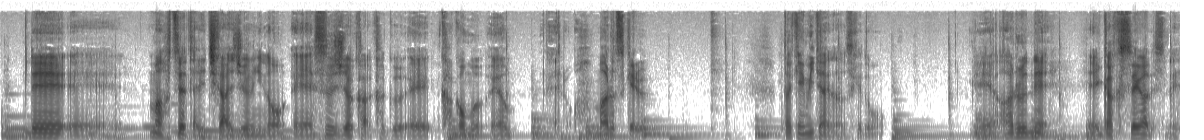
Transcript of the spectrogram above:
うん、で、えー、まあ普通やったら1から12の、えー、数字をか書く、えー、囲む、えー、丸つけるだけみたいなんですけども、えー、あるね、えー、学生がですね、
